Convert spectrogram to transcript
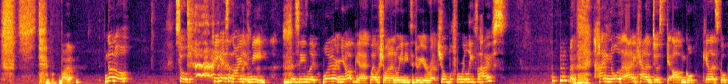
Right. No, no. So he gets annoyed at me because he's like, why aren't you up yet? Well, Sean, I know you need to do your ritual before we leave the house. I know that I can't just get up and go, okay, let's go.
